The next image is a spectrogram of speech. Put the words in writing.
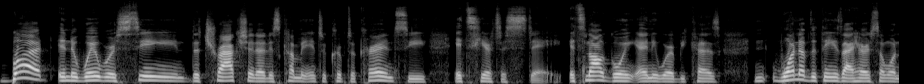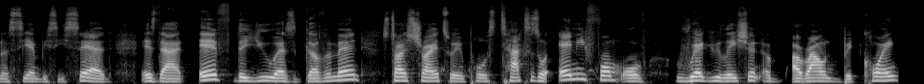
But in the way we're seeing the traction that is coming into cryptocurrency, it's here to stay. It's not going anywhere because one of the things I heard someone on CNBC said is that if the US government starts trying to impose taxes or any form of regulation around Bitcoin,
